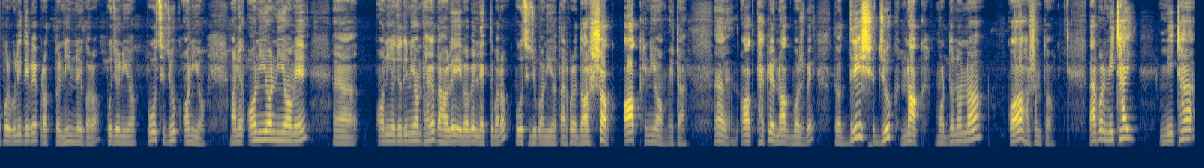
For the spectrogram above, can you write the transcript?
উপরগুলি দেবে, প্রত্যয় নির্ণয় করো, পূজনীয় পুছ যুগ অনিয়। মানে অনিয় নিয়মে অনিয় যদি নিয়ম থাকে, তাহলে এইভাবে লিখতে পারো। পুছ যুগ অনিয় তারপরে দর্শক অক নিয়ম এটা। হ্যাঁ অক থাকলে নক বসবে। তো দৃশ যুগ নক মর্দন ন ক হসন্ত। তারপর মিঠাই, মিঠা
